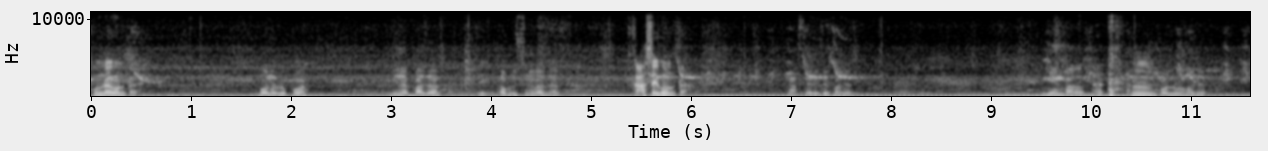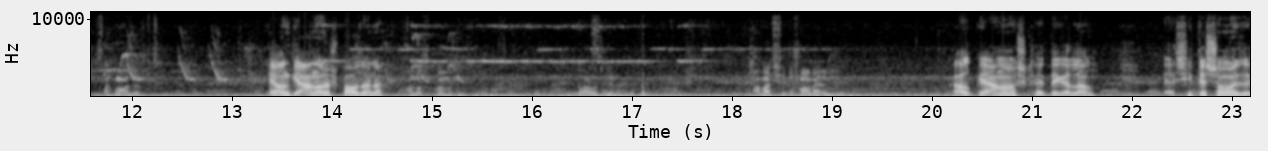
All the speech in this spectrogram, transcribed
কোনটা কোনটা? বনের উপর। রিজার্ভ বাজার তবলুশ্বরী বাজার। কাছে কোনটা? কাঁচা রিজার্ভ বাজার। মেন বাজার যে বনর বাজার চাকমা বাজার। এখন কি আনারস পাওয়া যায় না? আনস কম আবার শীতের সময় বাইরে কালকে আনারস খাইতে গেলাম। শীতের সময় যে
